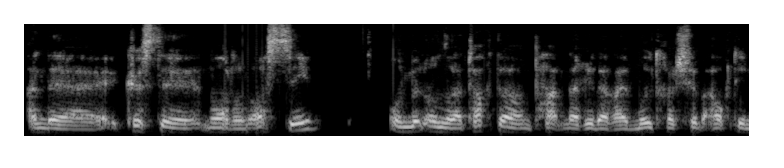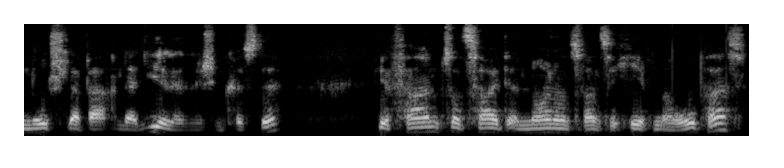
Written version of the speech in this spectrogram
an der Küste Nord- und Ostsee und mit unserer Tochter- und Partnerreederei Multraship auch den Notschlepper an der niederländischen Küste. Wir fahren zurzeit in 29 Häfen Europas.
